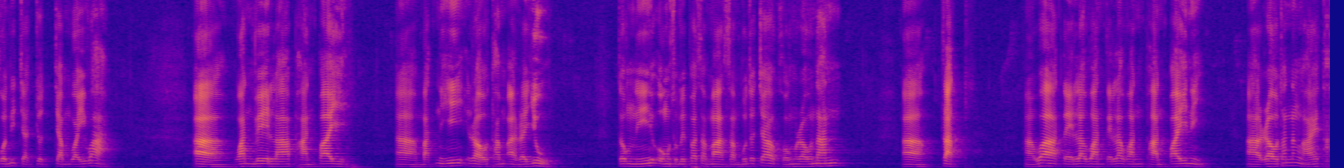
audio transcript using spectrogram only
ควรที่จะจดจำไว้ว่าวันเวลาผ่านไปบัดนี้เราทำอะไรอยู่ ตรงนี้องค์สมเด็จพระสัมมาสัมพุทธเจ้าของเรานั้นตรัส ว่าแต่ละวันแต่ละวันผ่านไปนี่เราท่านทั้งหลายท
